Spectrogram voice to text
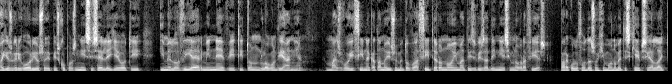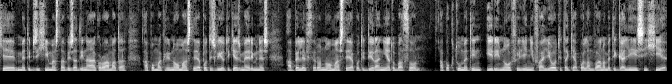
Ο Άγιος Γρηγόριος, ο επίσκοπος Νήσης, έλεγε ότι η μελωδία ερμηνεύει τι των λόγων διάνοια. Μας βοηθεί να κατανοήσουμε το βαθύτερο νόημα της βυζαντινής υμνογραφίας. Παρακολουθώντας όχι μόνο με τη σκέψη αλλά και με την ψυχή μας τα βυζαντινά ακροάματα, απομακρυνόμαστε από τις βιωτικές μέρημνες, απελευθερωνόμαστε από την τυραννία των παθών, αποκτούμε την ειρηνόφιλη νυφαλιότητα και απολαμβάνουμε την καλή ησυχία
